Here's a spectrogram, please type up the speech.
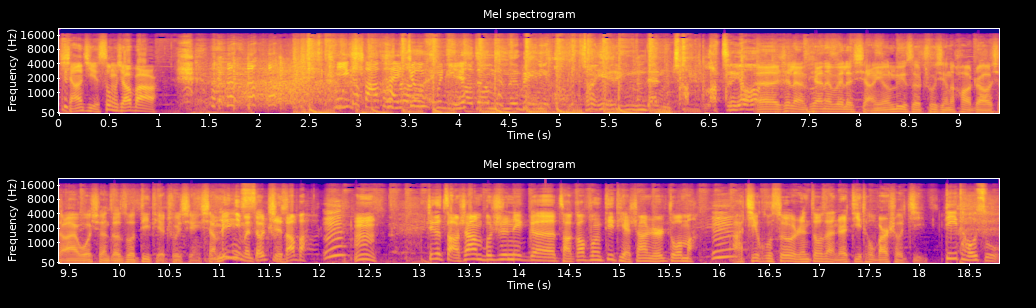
想起宋小宝？一个八拍征服你。呃，这两天呢，为了响应绿色出行的号召，小爱我选择坐地铁出行。想必你们都知道吧？嗯嗯，这个早上不是那个早高峰地铁上人多吗？嗯啊，几乎所有人都在那低头玩手机。低头族。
